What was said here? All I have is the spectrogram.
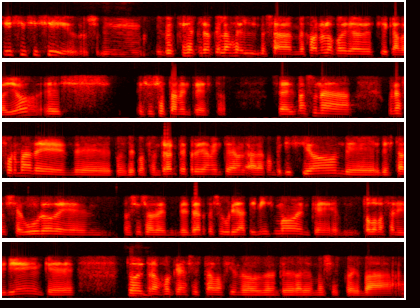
Sí, sí, sí, sí. Pues, mm, creo que o sea, mejor no lo podría haber explicado yo. Es, es exactamente esto. Sea, es más una, una forma de, pues de concentrarte previamente a, la competición, de, de, estar seguro, de, pues eso, de, darte seguridad a ti mismo, en que todo va a salir bien, en que todo el trabajo que has estado haciendo durante varios meses pues va,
